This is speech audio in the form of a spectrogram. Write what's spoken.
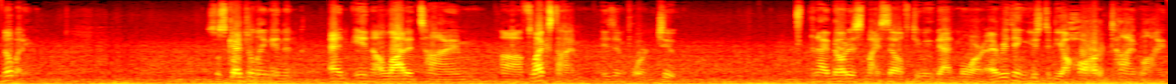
nobody so scheduling in and in allotted time uh, flex time is important too. And I've noticed myself doing that more. Everything used to be a hard timeline,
